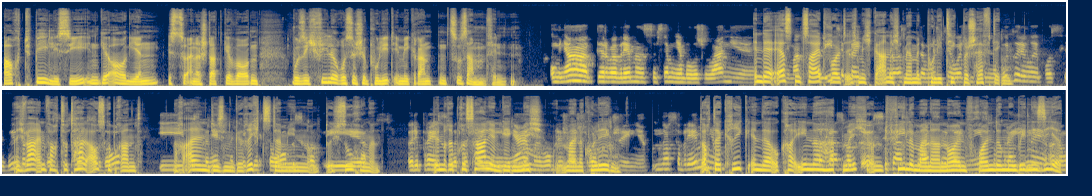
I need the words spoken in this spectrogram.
Auch Tbilisi in Georgien ist zu einer Stadt geworden, wo sich viele russische Politimmigranten zusammenfinden. In der ersten Zeit wollte ich mich gar nicht mehr mit Politik beschäftigen. Ich war einfach total ausgebrannt nach allen diesen Gerichtsterminen und Durchsuchungen, den Repressalien gegen mich und meine Kollegen. Doch der Krieg in der Ukraine hat mich und viele meiner neuen Freunde mobilisiert.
